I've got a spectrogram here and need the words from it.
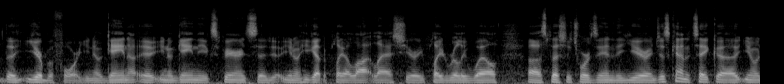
the year before. You know, gain uh, you know gain the experience. Uh, you know, he got to play a lot last year. He played really well, uh, especially towards the end of the year, and just kind of take uh, you know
